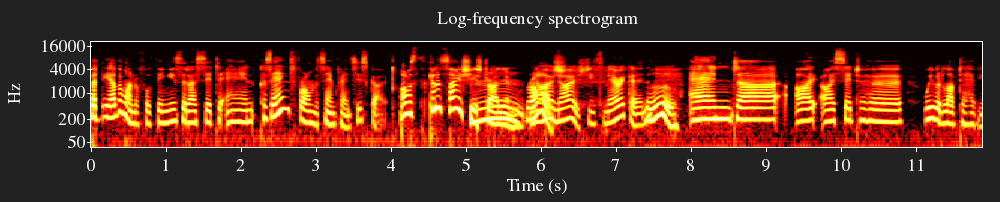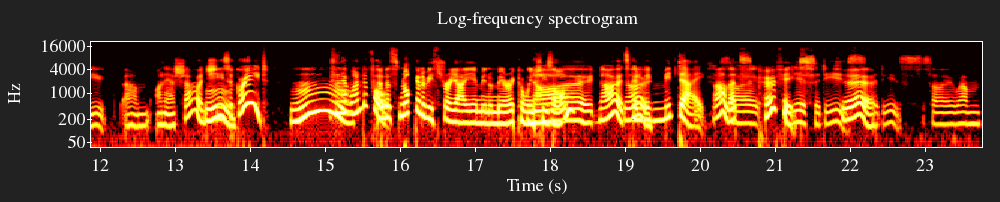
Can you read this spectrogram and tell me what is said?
but the other wonderful thing is that I said to Anne, because Anne's from San Francisco. I was going to say, is she Australian? right. Mm, No, no, she's American. Mm. And uh, I, I said to her, we would love to have you um, on our show, and she's agreed. Isn't that wonderful? Mm. And it's not going to be 3 a.m. in America when no, she's on. No, it's going to be midday. Oh, that's perfect. Yes, it is. Yeah. It is. So, um,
